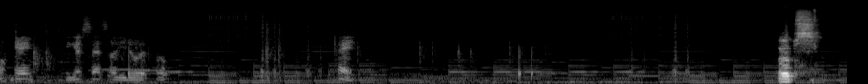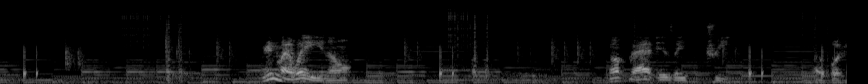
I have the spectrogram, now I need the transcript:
Okay, I guess that's how you do it. Oh. Hey, Oops. you're in my way, you know. Oh, that is a tree. A bush.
